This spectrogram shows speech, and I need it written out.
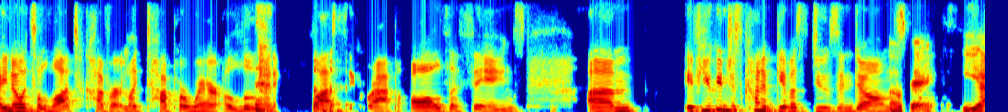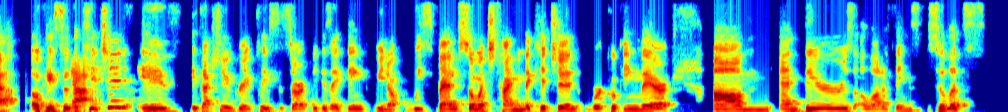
I know it's a lot to cover, like Tupperware, aluminum, plastic wrap, all the things. Um, if you can just kind of give us do's and don'ts. Okay. Yeah. Okay. So Yeah. the kitchen is it's actually a great place to start because I think, you know, we spend so much time in the kitchen, we're cooking there. Um, and there's a lot of things. So let's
